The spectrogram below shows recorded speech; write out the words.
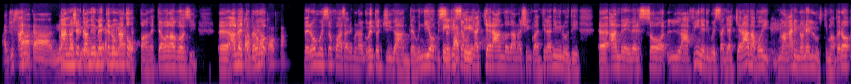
aggiustata. An- stanno cercando di mettere corretta. una toppa, mettiamola così. Eh, Alberto, però, però questo qua sarebbe un argomento gigante, quindi io, visto Sì, che infatti- stiamo chiacchierando da una cinquantina di minuti, eh, andrei verso la fine di questa chiacchierata, poi magari non è l'ultima, però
